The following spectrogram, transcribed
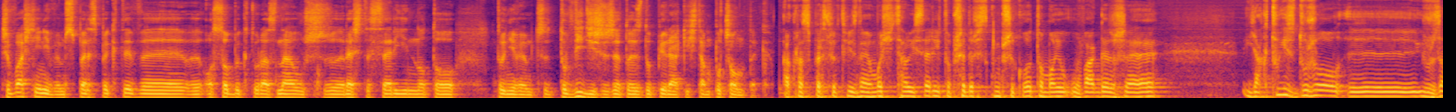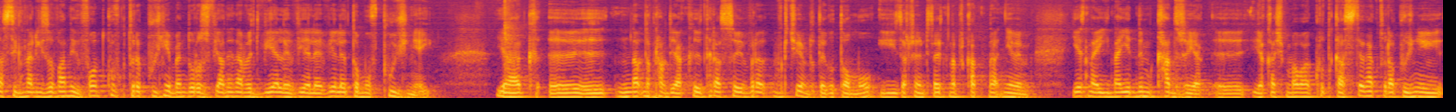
czy właśnie, nie wiem, z perspektywy osoby, która zna już resztę serii, no to, to nie wiem, czy to widzisz, że to jest dopiero jakiś tam początek? Akurat z perspektywy znajomości całej serii to przede wszystkim przykuło to moją uwagę, że jak tu jest dużo y, już zasygnalizowanych wątków, które później będą rozwiane nawet wiele, wiele, wiele tomów później. Jak y, na, naprawdę, jak teraz sobie wróciłem do tego tomu i zacząłem czytać, na przykład, na, nie wiem, jest na, na jednym kadrze jak, y, jakaś mała, krótka scena, która później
